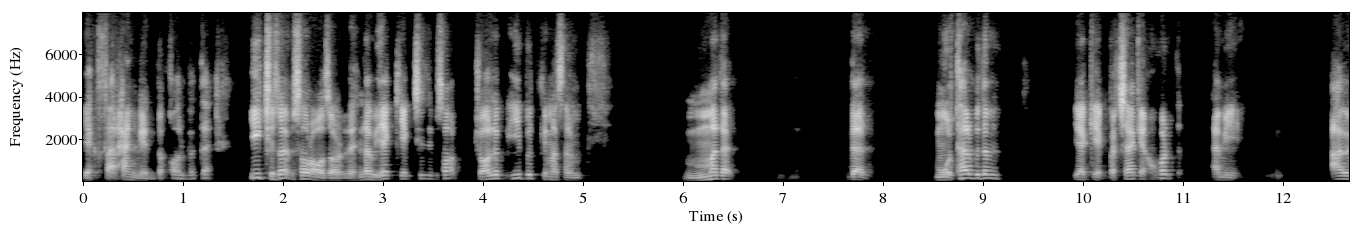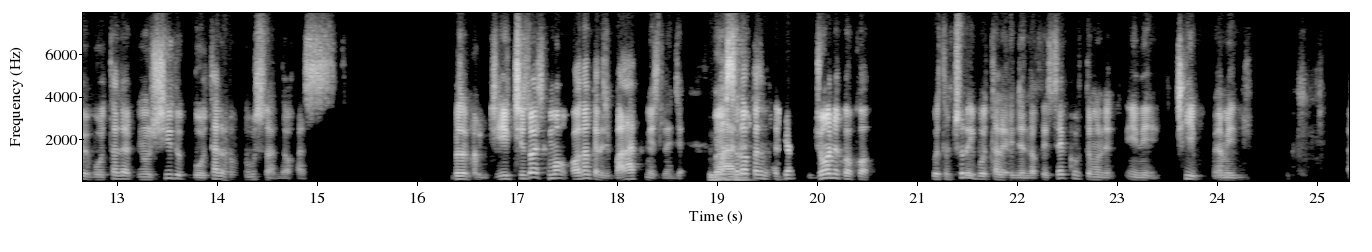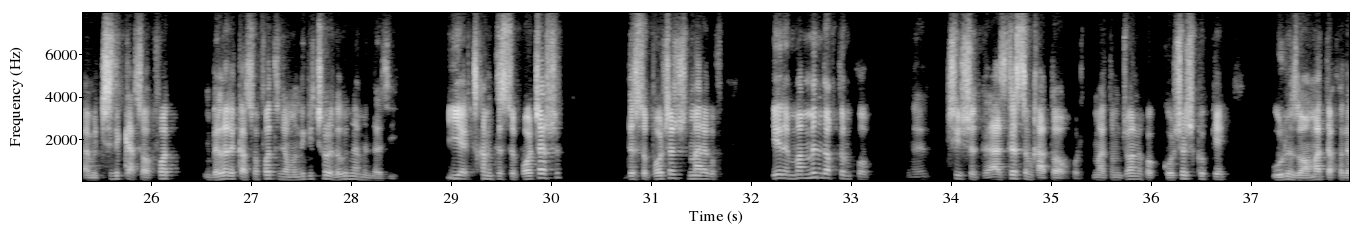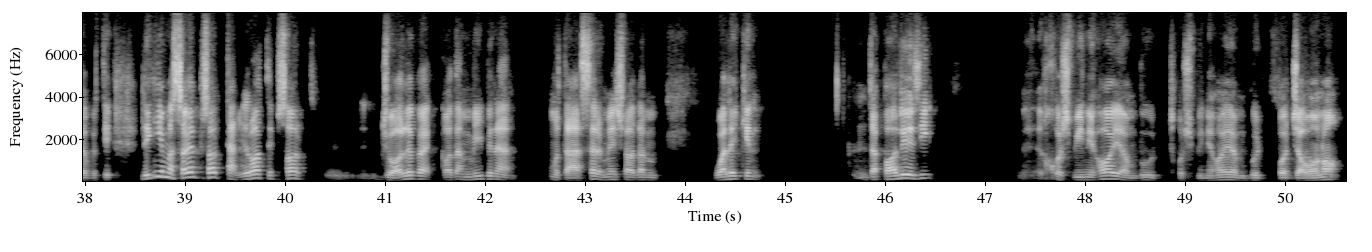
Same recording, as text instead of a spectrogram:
یک فرهنگ انتقال بده این چیزای بسیار آزار ده یک یک چیزی بسیار جالب ای بود که مثلا ما در, در موتر بودم یک یک بچه که خورد امی آب بوتل نوشید و بوتل بوس انداخت این چیزایی که ما آدم کردش بلد مثل اینجا صدا کردم جان کاکا گفتم چرا این بوتل اینجا انداختی سه گفتم این چی امی امی چیزی کسافات بلد کسافات اینجا مونده که چرا دو نمیندازی یک چقدر دست پاچه شد دست پاچه شد من گفت یعنی من منداختم خب چی شد از دستم خطا خورد ماتم جان کو کوشش کو که اون زحمت خدا بودی دیگه مسائل بسیار تغییرات بسیار جالبه که آدم می‌بینه متاثر میشه آدم ولیکن در پالیزی خوشبینی هایم بود خوشبینی هایم بود با جوانا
